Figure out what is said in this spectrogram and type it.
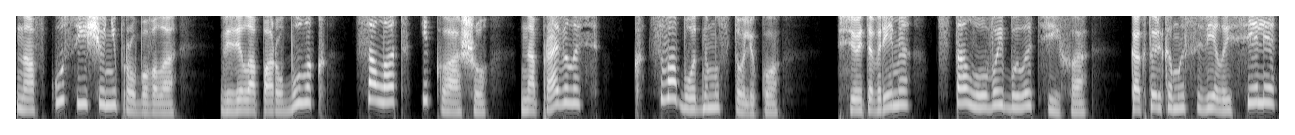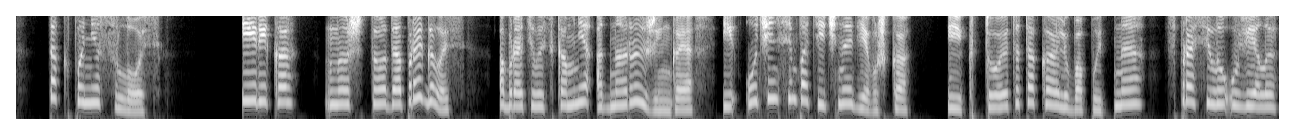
На вкус еще не пробовала. Взяла пару булок, салат и кашу. Направилась к свободному столику. Все это время в столовой было тихо. Как только мы с Велой сели, так понеслось. «Ирика, ну что, допрыгалась?» Обратилась ко мне одна рыженькая и очень симпатичная девушка. «И кто это такая любопытная?» Спросила у Велы.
